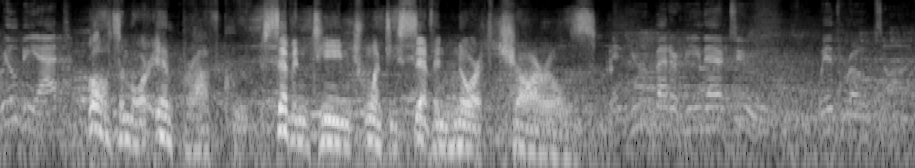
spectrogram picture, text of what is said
We'll be at Baltimore Improv Group, 1727 North Charles. And you better be there too, with robes on.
